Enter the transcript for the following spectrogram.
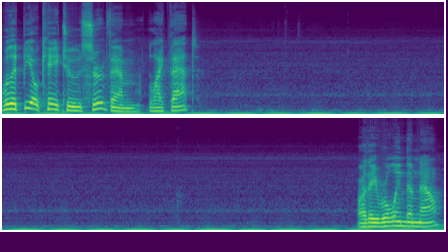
Will it be okay to serve them like that? Are they rolling them now?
